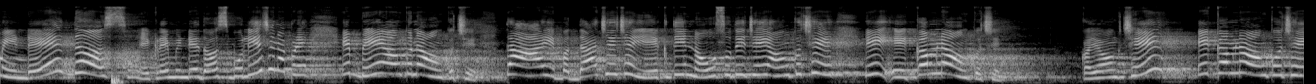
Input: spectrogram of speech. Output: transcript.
મીંડે દસ. એકડે મીંડે દસ બોલીએ છીએ ને આપણે, એ બે અંકના અંક છે. તો આ એ બધા જે છે, એકથી નવ સુધી જે અંક છે, એ એકમના અંક છે. કયો અંક છે? એકમના અંકો છે.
